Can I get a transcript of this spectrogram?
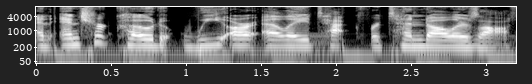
and enter code WeAreLATech for $10 off.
